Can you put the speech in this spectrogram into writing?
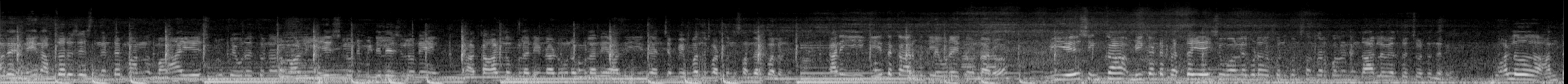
అదే నేను అబ్జర్వ్ చేసిందంటే మన మా ఏజ్ గ్రూప్ ఎవరైతే ఉన్నారో వాళ్ళు ఈ ఏజ్లోనే మిడిల్ ఏజ్లోనే కాళ్ళ నొప్పులని నడుము నొప్పులని అది ఇది అని చెప్పి ఇబ్బంది పడుతున్న సందర్భాలను కానీ ఈ గీత కార్మికులు ఎవరైతే ఉన్నారో మీ ఏజ్ ఇంకా మీకంటే పెద్ద ఏజ్ వాళ్ళని కూడా కొన్ని కొన్ని సందర్భాల్లో నేను దారిలో వెళ్తూ చూస్తుంది వాళ్ళు అంత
